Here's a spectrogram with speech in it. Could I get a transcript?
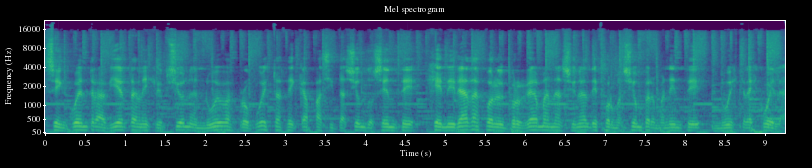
Se encuentra abierta la inscripción a nuevas propuestas de capacitación docente generadas por el Programa Nacional de Formación Permanente Nuestra Escuela.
